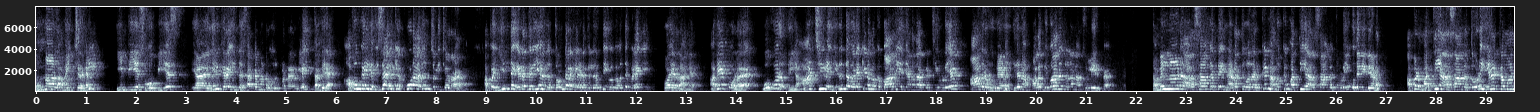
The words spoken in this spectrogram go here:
முன்னாள் அமைச்சர்கள் இபிஎஸ் ஓபிஎஸ் இருக்கிற இந்த சட்டமன்ற உறுப்பினர்களை தவிர அவங்க இதை விசாரிக்க கூடாதுன்னு சொல்லி சொல்றாங்க. அப்ப இந்த இடத்துலயே அந்த தொண்டர்கள் இடத்துல இருந்து இவங்க வந்து விலகி போயிடுறாங்க. அதே போல ஒவ்வொரு நீங்க ஆட்சியில இருந்த வரைக்கும் நமக்கு பாரதிய ஜனதா கட்சியினுடைய ஆதரவு வேணும். இதை நான் பல விவாதங்கள்ல நான் சொல்லியிருப்பேன். தமிழ்நாடு அரசாங்கத்தை நடத்துவதற்கு நமக்கு மத்திய அரசாங்கத்தினுடைய உதவி வேணும். அப்புறம் மத்திய அரசாங்கத்தோடு இணக்கமான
